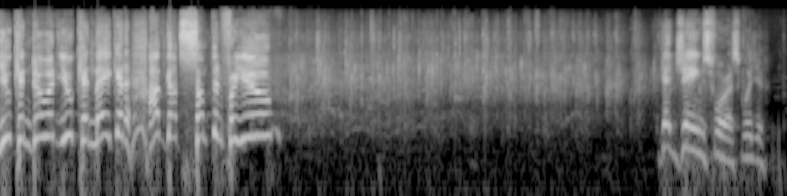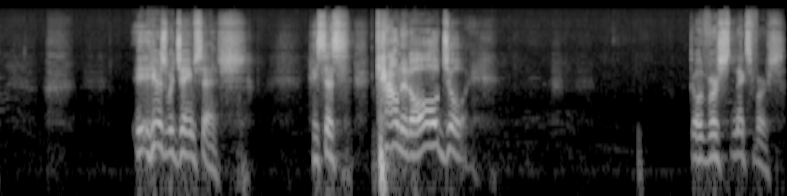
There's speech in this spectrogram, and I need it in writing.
you can do it, you can make it. I've got something for you. Get James for us, will you? Here's what James says He says, Count it all joy. Go verse next verse.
